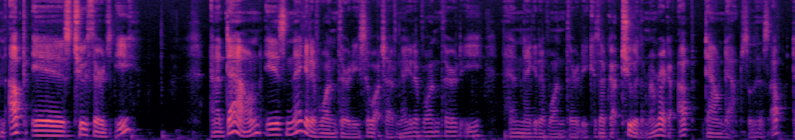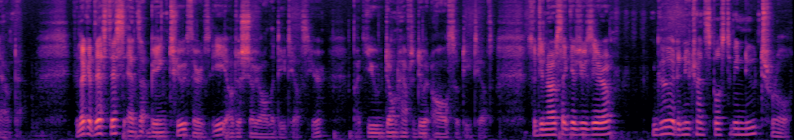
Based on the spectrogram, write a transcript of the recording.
An up is 2 thirds E. And a down is negative 1 third So watch, I have negative 1 third E and negative 1 third E because I've got two of them. Remember, I got up, down, down. So this is up, down, down. If you look at this, this ends up being 2 thirds E. I'll just show you all the details here. But you don't have to do it all so detailed. So do you notice that gives you 0? Good, a neutron's supposed to be neutral.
